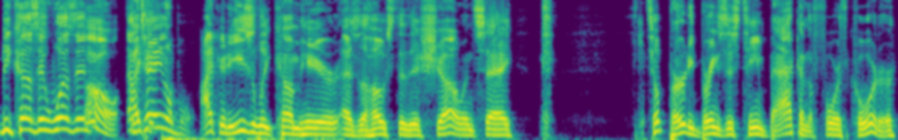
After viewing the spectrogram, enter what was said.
because it wasn't Oh, I could- attainable. I could easily come here as the host of this show and say, until Purdy brings this team back in the fourth quarter,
